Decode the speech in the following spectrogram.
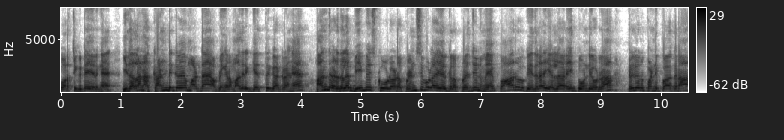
குறைச்சிக்கிட்டே இருங்க. இதெல்லாம் நான் கண்டுக்கவே மாட்டேன் அப்படிங்கிற மாதிரி கெத்து காட்டுறாங்க. அந்த இடத்துல பிபி ஸ்கூலோட பிரின்சிபலா இருக்கிற பிரஜனுமே பார்வுக்கு எதிராக எல்லாரையும் தூண்டி விடுறான். ட்ரிகர் பண்ணி பார்க்கறான்.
